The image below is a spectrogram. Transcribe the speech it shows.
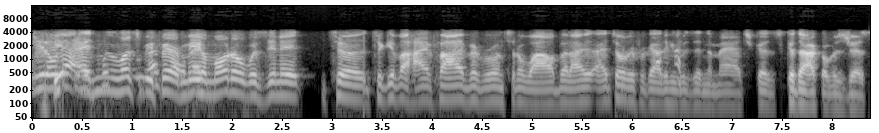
You know, yeah, and let's be fair, Miyamoto was in it to to give a high five every once in a while, but I, I totally forgot he was in the match because Kadaka was just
